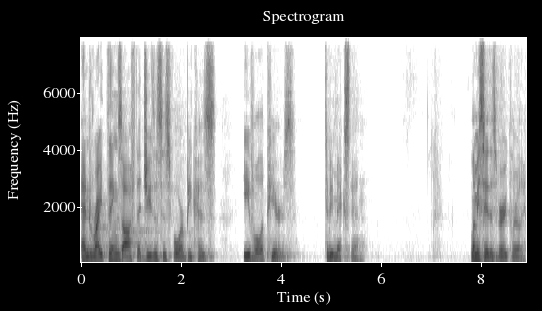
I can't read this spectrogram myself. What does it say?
And write things off that Jesus is for because evil appears to be mixed in. Let me say this very clearly.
